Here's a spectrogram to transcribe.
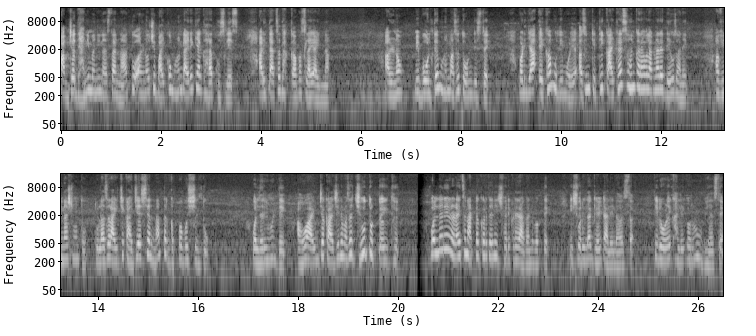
आमच्या ध्यानीमनी नसताना तू अर्णवची बायको म्हणून डायरेक्ट या घरात घुसलीस आणि त्याचा धक्का बसलाय आईंना. अर्णव मी बोलते म्हणून माझं तोंड दिसतंय. पण या एका मुलीमुळे अजून किती काय काय सहन करावं लागणार आहे देव जाणे अविनाश म्हणतो तुला जर आईची काळजी असेल ना तर गप्प बसशील तू. वल्लरी म्हणते अहो आईंच्या काळजीने माझा जीव तुटतो इथे. वल्लरी रडायचं नाटक करते आणि ईश्वरीकडे रागाने बघते. ईश्वरीला घेट आलेलं असतं. ती डोळे खाली करून उभी असते.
